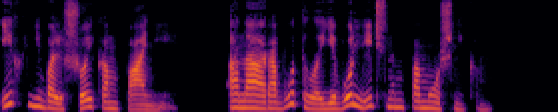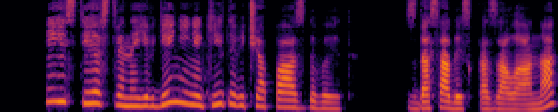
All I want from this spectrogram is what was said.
их небольшой компании. Она работала его личным помощником. Естественно, Евгений Никитович опаздывает, с досадой сказала она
